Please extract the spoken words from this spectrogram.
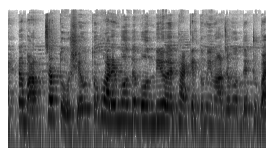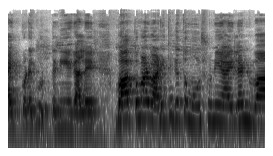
একটা বাচ্চা তো, সেও তো ঘরের মধ্যে বন্দি হয়ে থাকে। তুমি মাঝে মধ্যে একটু বাইক করে ঘুরতে নিয়ে গেলে। বা তোমার বাড়ি থেকে তো মৌসুনি আইল্যান্ড বা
